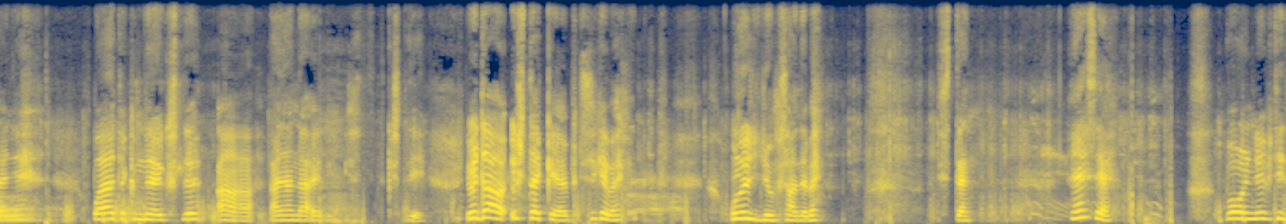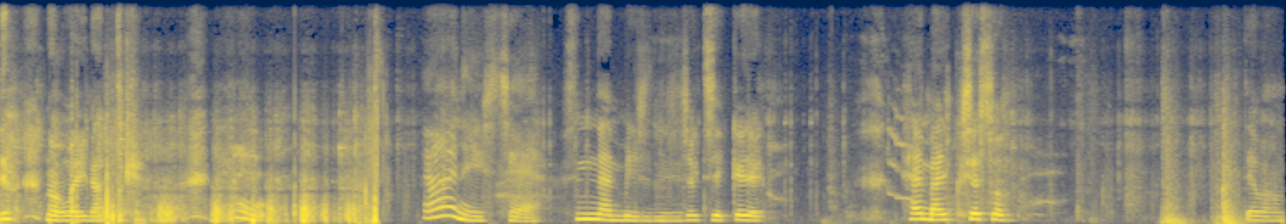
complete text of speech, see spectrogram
yani bayağı takımda güçlü. Aa benden daha güçlü değil. Yo daha 3 dakika ya bitecek hemen. Onu diyorum sadece ben. İşte. Neyse. Bu oyunu bitirdim. Normalini attık. Neyse. İzlediğiniz için çok teşekkür ederim. Hemen kısa son. Devam.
